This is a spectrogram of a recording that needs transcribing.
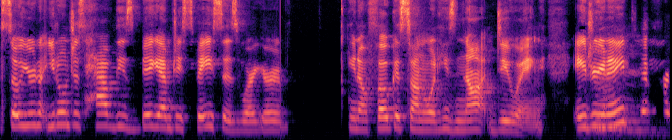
so you're not, you don't just have these big empty spaces where you're you know focused on what he's not doing Adrienne mm. any tip for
